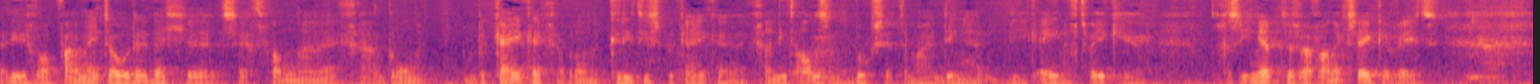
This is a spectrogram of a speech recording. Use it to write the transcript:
in ieder geval qua methode. Dat je zegt van, ik ga bronnen bekijken, ik ga bronnen kritisch bekijken. Ik ga niet alles in het boek zetten, maar dingen die ik één of twee keer gezien heb. Dus waarvan ik zeker weet... Ja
